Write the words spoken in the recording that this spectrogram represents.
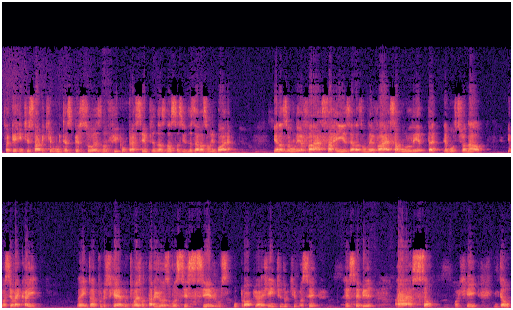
Só que a gente sabe que muitas pessoas não ficam para sempre nas nossas vidas, elas vão embora elas vão levar essa risa, elas vão levar essa muleta emocional e você vai cair. Né? Então é por isso que é muito mais vantajoso você ser o próprio agente do que você receber a ação. Ok? Então,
